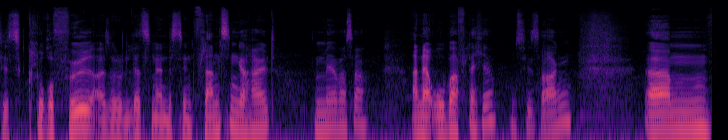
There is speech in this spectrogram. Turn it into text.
das Chlorophyll, also letzten Endes den Pflanzengehalt im Meerwasser. an der Oberfläche, muss ich sagen. Ähm,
